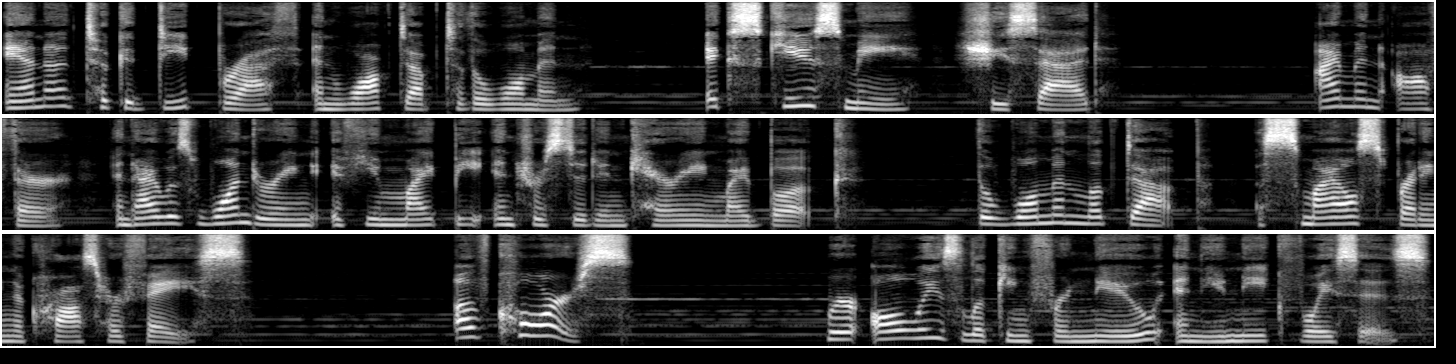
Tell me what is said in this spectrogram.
Anna took a deep breath and walked up to the woman. Excuse me, she said. I'm an author, and I was wondering if you might be interested in carrying my book. The woman looked up, a smile spreading across her face. Of course! We're always looking for new and unique voices.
